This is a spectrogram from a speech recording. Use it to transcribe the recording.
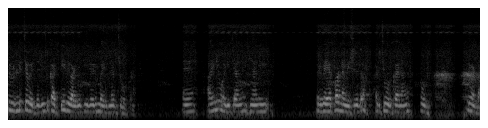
ചുരുളിച്ച് വരുന്നത് ഇത് കട്ട് ചെയ്ത് കളഞ്ഞിട്ട് ഇതൊരു മരുന്നടിച്ച് കൊടുക്കണം. അതിന് വേണ്ടിയിട്ടാണ് ഞാൻ ഈ ഒരു വേപ്പെണ്ണ മിശ്രിതം അടിച്ചു കൊടുക്കാനാണ് കൂടി ഇത് വേണ്ട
